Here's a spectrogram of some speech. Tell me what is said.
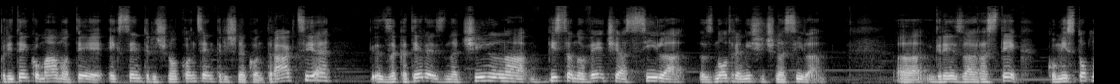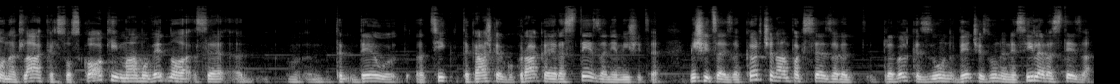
pri teku imamo te ekscentrično-koncentrične kontrakcije, za katere je značilna bistveno večja sila, znotraj mišična sila. Uh, gre za raztek. Ko mi stopimo na tla, ker so skoki, imamo vedno se del eh, cikla tekaškega koraka je raztezanje mišice. Mišica je zakrčena, ampak se zaradi prevelike, zun, večje zunanje sile razteza.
